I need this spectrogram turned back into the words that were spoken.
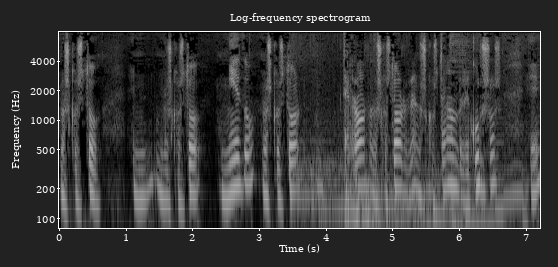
nos costó, nos costó miedo, nos costó terror, nos costó, nos costaron recursos ¿eh?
